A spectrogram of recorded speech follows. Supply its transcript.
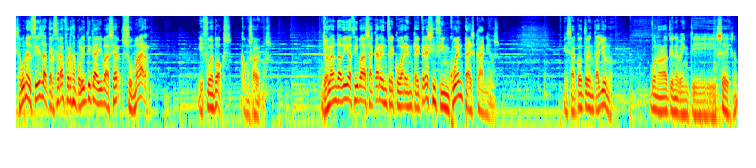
Según el CIS, la tercera fuerza política iba a ser Sumar. Y fue Vox, como sabemos. Yolanda Díaz iba a sacar entre 43 y 50 escaños. Y sacó 31. Bueno, ahora tiene 26, ¿no?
